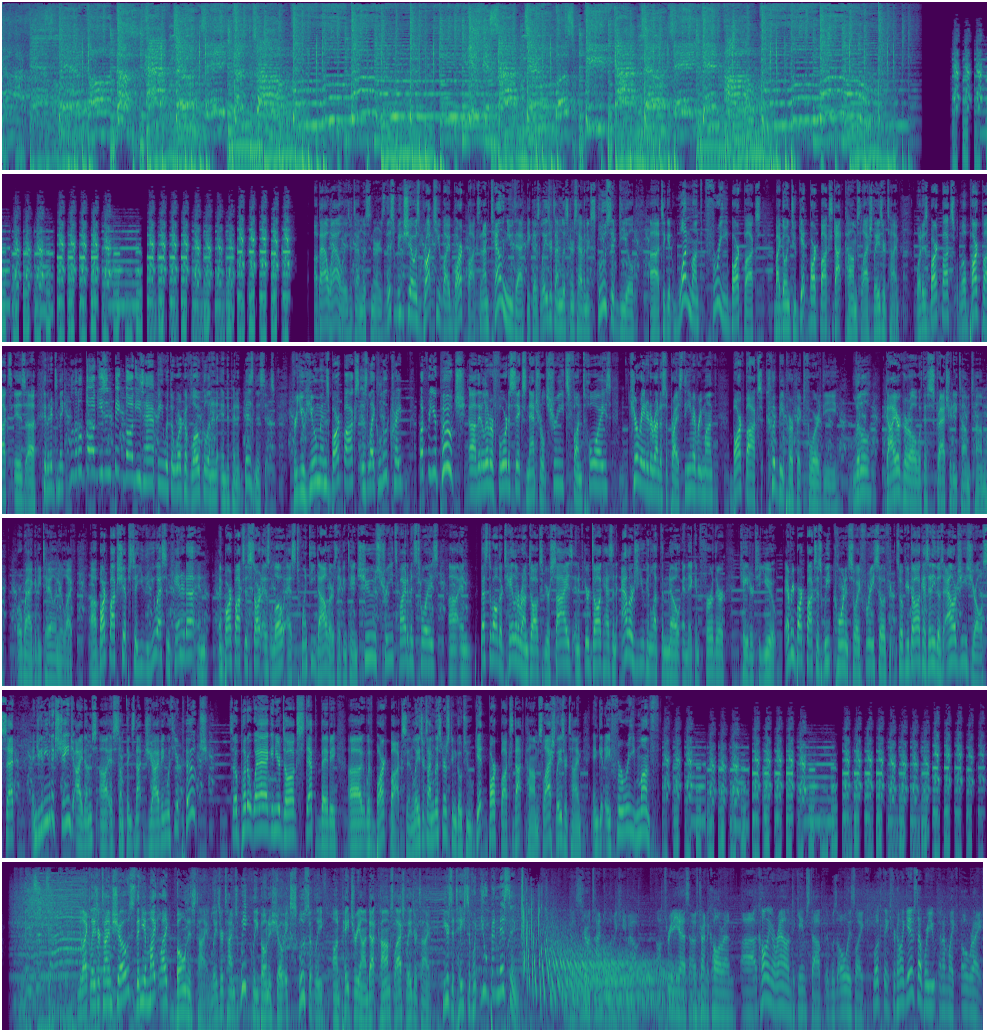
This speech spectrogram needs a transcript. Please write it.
A bow wow, LaserTime listeners. This week's show is brought to you by BarkBox, and I'm telling you that because LaserTime listeners have an exclusive deal uh, to get one month free BarkBox by going to getbarkbox.com slash lasertime. What is BarkBox? Well, BarkBox is uh, committed to making little doggies and big doggies happy with the work of local and independent businesses. For you humans, BarkBox is like Loot Crate, but for your pooch. Uh, they deliver four to six natural treats, fun toys, curated around a surprise theme every month. BarkBox could be perfect for the little guy or girl with a scratchety tum tum or waggity tail in your life. Uh, BarkBox ships to the U.S. and Canada, and and BarkBoxes start as low as twenty dollars. They contain shoes, treats, vitamins, toys, uh, and best of all, they're tailored around dogs of your size. And if your dog has an allergy, you can let them know, and they can further cater to you. Every BarkBox is wheat, corn, and soy free. So if so, if your dog has any of those allergies, you're all set. And you can even exchange items uh, if something's not jiving with your pooch. So put a wag in your dog's step, baby, uh, with BarkBox. And LaserTime listeners can go to getbarkbox.com slash lasertime and get a free month. You like Laser Time shows? Then you might like Bonus Time, Laser Time's weekly bonus show exclusively on patreon.com slash lasertime. Here's a taste of what you've been missing. Zero Time on 3DS, and I was trying to call around, uh, calling around to GameStop. It was always like, "Look, thanks for calling GameStop." Where you? And I'm like, "Oh right,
